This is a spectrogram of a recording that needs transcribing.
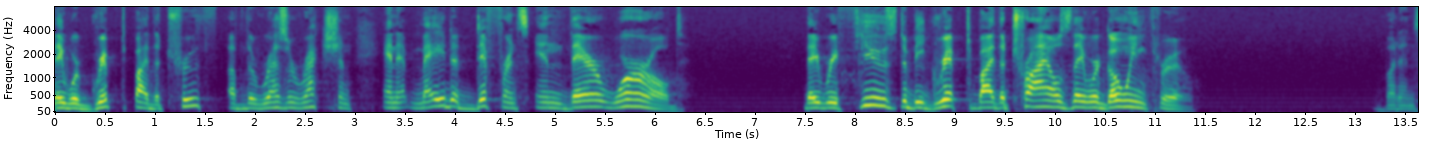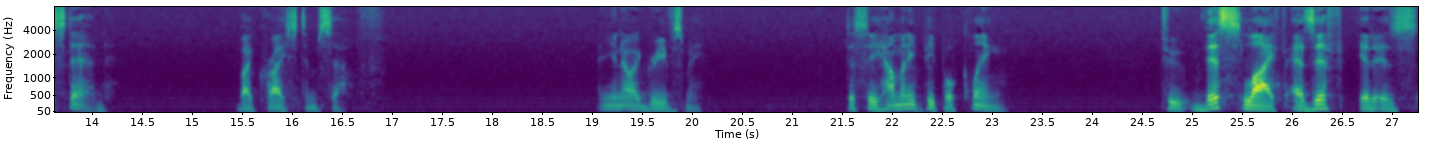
They were gripped by the truth of the resurrection, and it made a difference in their world. They refused to be gripped by the trials they were going through, but instead by Christ Himself. And you know, it grieves me to see how many people cling to this life as if it is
